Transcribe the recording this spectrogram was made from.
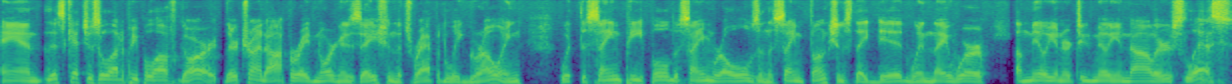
and this catches a lot of people off guard. They're trying to operate an organization that's rapidly growing with the same people, the same roles, and the same functions they did when they were a million or two million dollars less.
